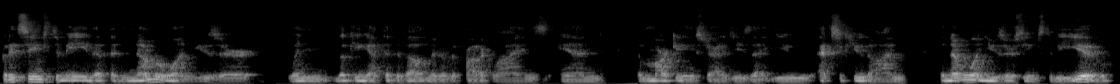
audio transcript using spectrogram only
But it seems to me that the number one user, when looking at the development of the product lines and the marketing strategies that you execute on, the number one user seems to be you.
